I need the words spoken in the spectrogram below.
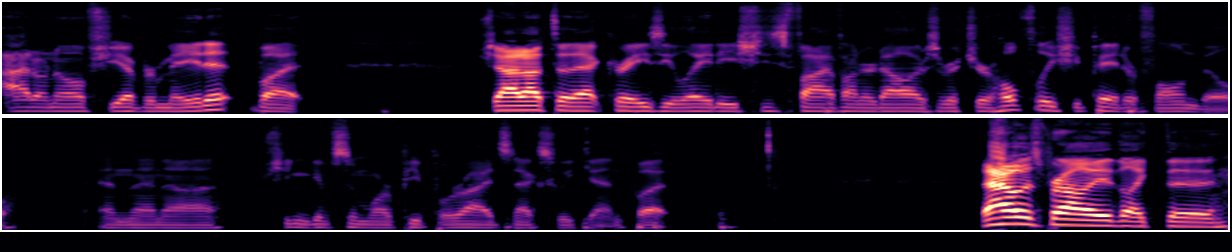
I don't know if she ever made it, but shout out to that crazy lady. She's five hundred dollars richer. Hopefully, she paid her phone bill, and then uh, she can give some more people rides next weekend. But that was probably like the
